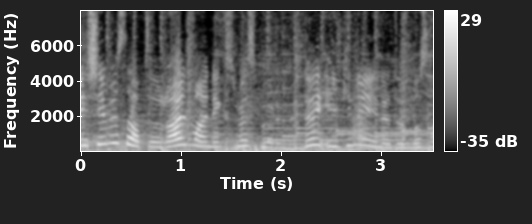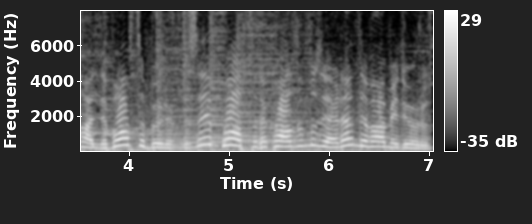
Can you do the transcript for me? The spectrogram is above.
Geçtiğimiz hafta Rhein-Main Express bölümünde ilkini yayınladığımız halde bu hafta bölümümüze bu haftada kaldığımız yerden devam ediyoruz.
